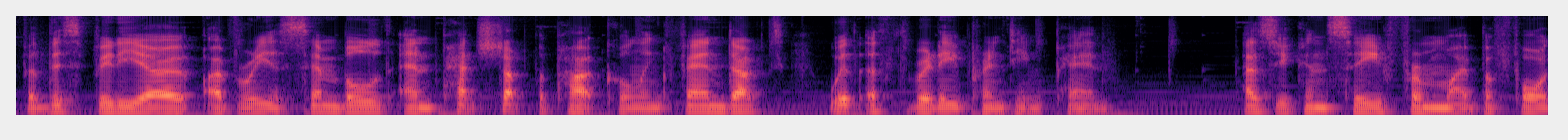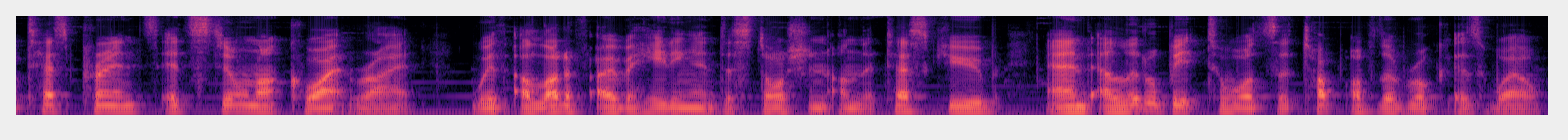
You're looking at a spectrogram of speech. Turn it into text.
For this video, I've reassembled and patched up the part cooling fan duct with a 3D printing pen. As you can see from my before test prints, it's still not quite right, with a lot of overheating and distortion on the test cube and a little bit towards the top of the rook as well.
